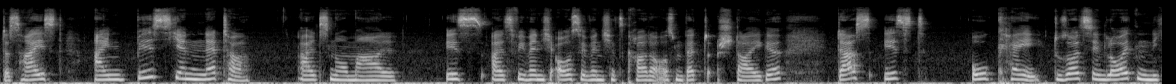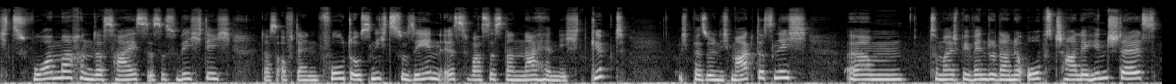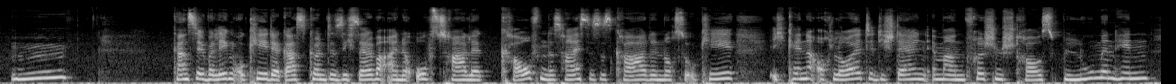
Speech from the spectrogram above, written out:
Das heißt, ein bisschen netter als normal ist, als wie wenn ich aussehe, wenn ich jetzt gerade aus dem Bett steige. Das ist okay. Du sollst den Leuten nichts vormachen. Das heißt, es ist wichtig, dass auf deinen Fotos nichts zu sehen ist, was es dann nachher nicht gibt. Ich persönlich mag das nicht. Ähm, zum Beispiel, wenn du da eine Obstschale hinstellst, mh, hm, kannst du überlegen, okay, der Gast könnte sich selber eine Obstschale kaufen. Das heißt, es ist gerade noch so okay. Ich kenne auch Leute, die stellen immer einen frischen Strauß Blumen hin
